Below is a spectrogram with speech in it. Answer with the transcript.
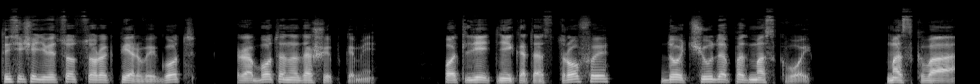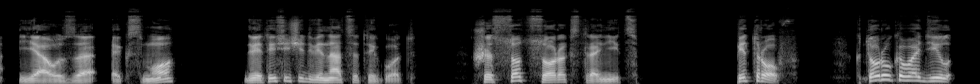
1941 год, работа над ошибками. От летней катастрофы до чуда под Москвой. Москва, Яуза, Эксмо, 2012 год. 640 страниц. Петров. Кто руководил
